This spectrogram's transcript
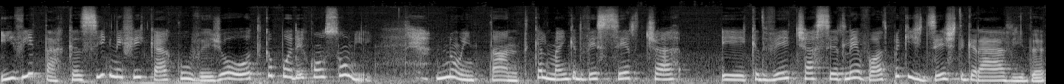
evitar, que significa que um vez ou outro que poder consumir. No entanto, que mãe que deve ser já e que deve já ser levado para que deseje grávida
